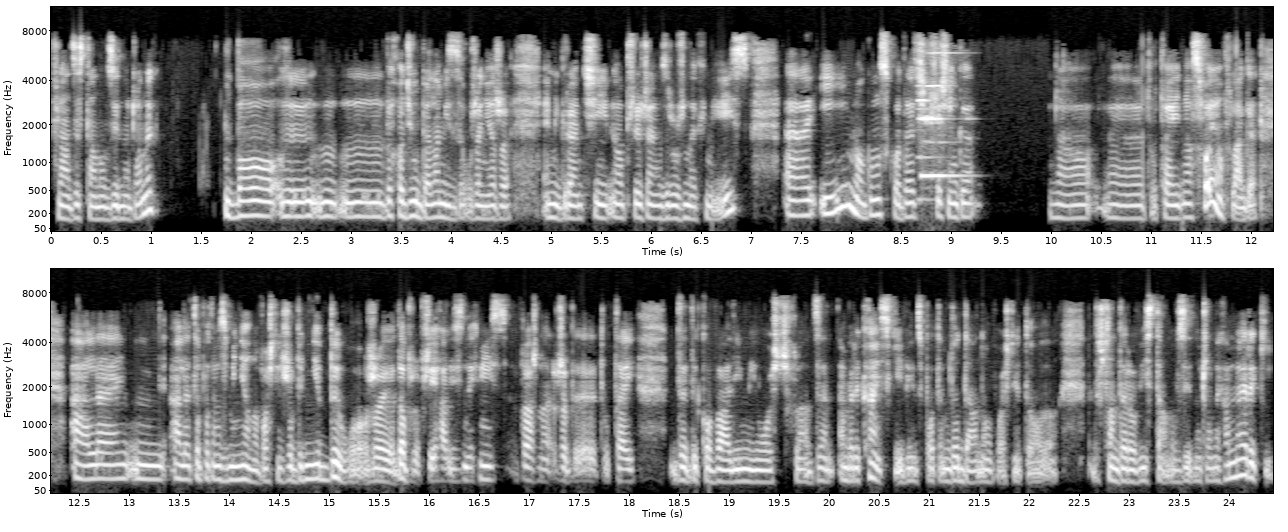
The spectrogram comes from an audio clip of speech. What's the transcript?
fladze Stanów Zjednoczonych, bo y, y, wychodził Bellamy z założenia, że emigranci no, przyjeżdżają z różnych miejsc e, i mogą składać przysięgę na, e, tutaj na swoją flagę, ale, ale to potem zmieniono właśnie, żeby nie było, że dobrze przyjechali z innych miejsc, ważne, żeby tutaj dedykowali miłość fladze amerykańskiej, więc potem dodano właśnie to sztandarowi Stanów Zjednoczonych Ameryki.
